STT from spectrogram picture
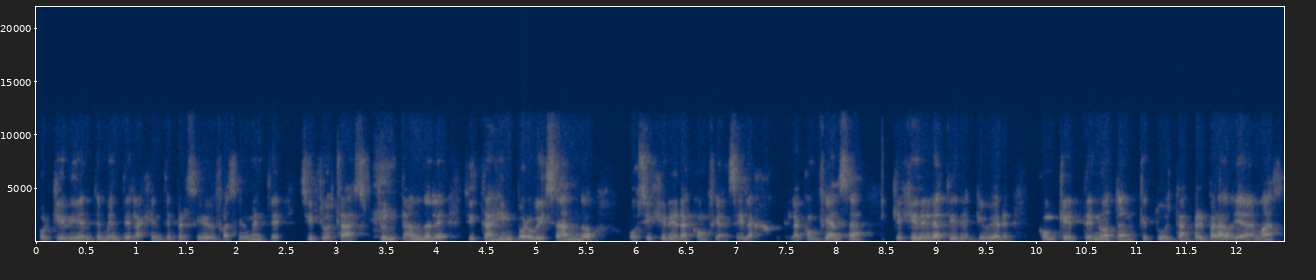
Porque evidentemente la gente percibe fácilmente si tú estás juntándole, si estás improvisando o si generas confianza. Y la, la confianza que genera tiene que ver con que te notan que tú estás preparado y además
